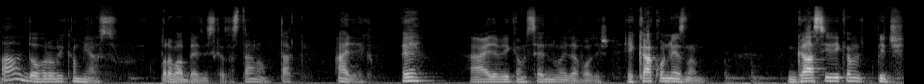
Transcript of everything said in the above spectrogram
А, добро, викам јас. Прва бензинска застанам, так. Ајде, викам. Е, ајде, викам, седнувај да водиш. Е, како не знам. Гаси, викам, пичи.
